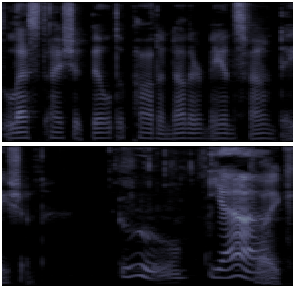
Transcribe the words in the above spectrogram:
lest I should build upon another man's foundation. Ooh, yeah. Like,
